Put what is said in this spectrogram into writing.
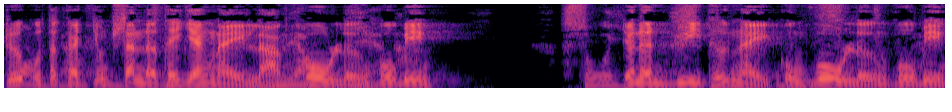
trước của tất cả chúng sanh ở thế gian này là vô lượng vô biên. Cho nên duy thứ này cũng vô lượng vô biên.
